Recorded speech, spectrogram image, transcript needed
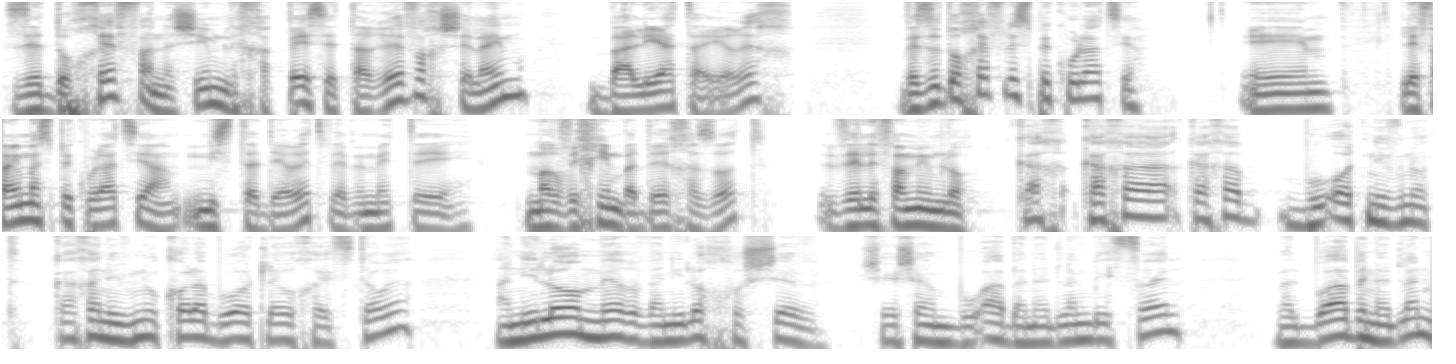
זה דוחף אנשים לחפש את הרווח שלהם בעליית הערך, וזה דוחף לספקולציה. אמ, לפעמים הספקולציה מסתדרת, ובאמת אה, מרוויחים בדרך הזאת, ולפעמים לא. כך, ככה, ככה בועות נבנות. ככה נבנו כל הבועות לאורך ההיסטוריה. אני לא אומר ואני לא חושב שיש היום בועה בנדל"ן בישראל, אבל בועה בנדל"ן,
